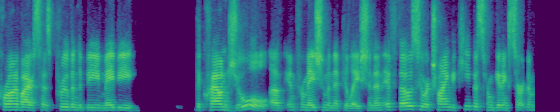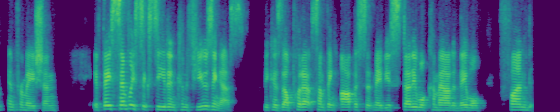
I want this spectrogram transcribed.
coronavirus has proven to be maybe the crown jewel of information manipulation. And if those who are trying to keep us from getting certain information, if they simply succeed in confusing us because they'll put out something opposite. Maybe a study will come out and they will fund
